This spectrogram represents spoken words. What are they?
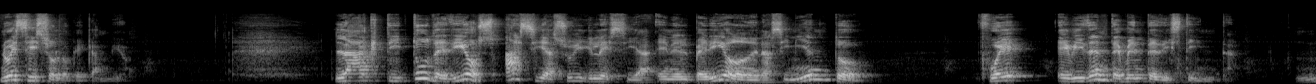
No es eso lo que cambió la actitud de Dios hacia su iglesia en el periodo de nacimiento fue evidentemente distinta. ¿Mm?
